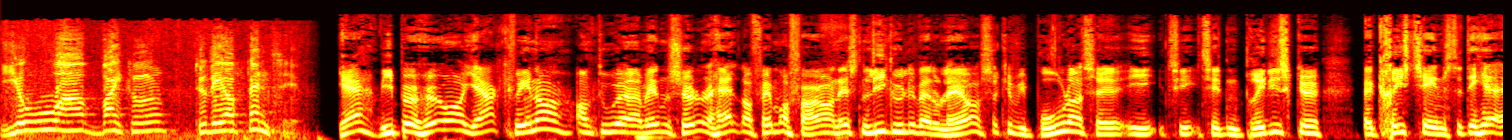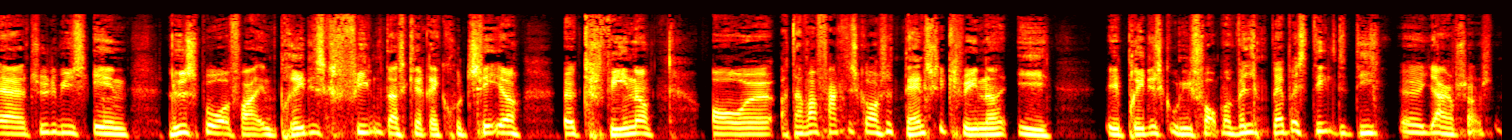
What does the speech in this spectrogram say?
You are vital to the offensive. Ja, vi behøver jer kvinder, om du er mellem 17,5 og 45, og næsten ligegyldigt, hvad du laver, så kan vi bruge dig til, i, til, til den britiske øh, krigstjeneste. Det her er tydeligvis en lydspor fra en britisk film, der skal rekruttere øh, kvinder. Og, øh, og der var faktisk også danske kvinder i i britiske uniformer. Hvad, hvad bestilte de, øh, Jakob Sørensen?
